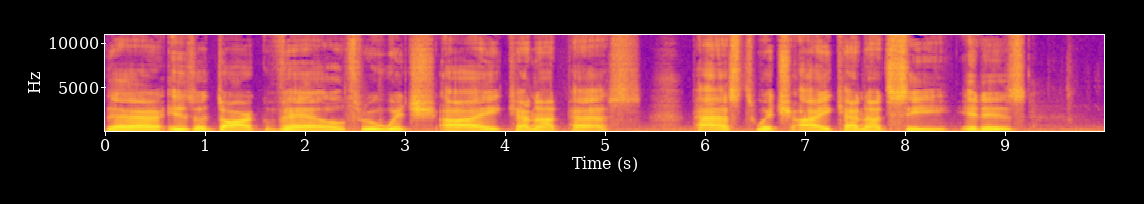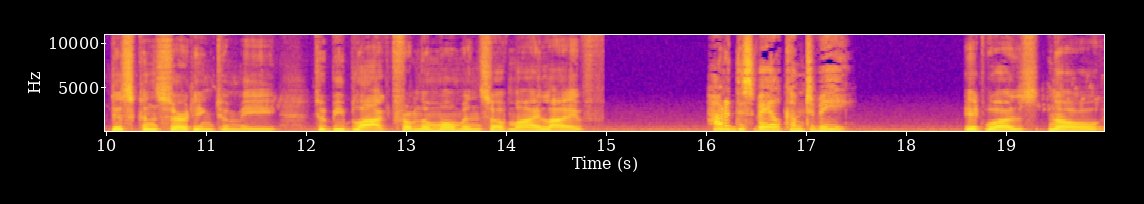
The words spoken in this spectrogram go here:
there is a dark veil through which I cannot pass, past which I cannot see. It is disconcerting to me to be blocked from the moments of my life. How did this veil come to be? It was, no,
